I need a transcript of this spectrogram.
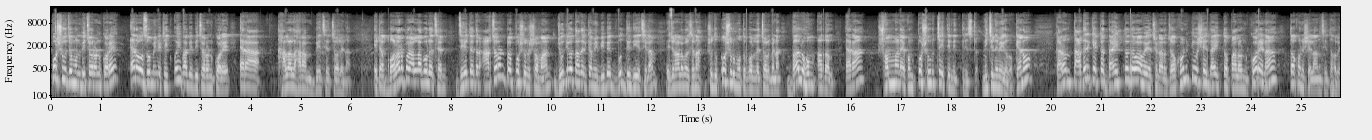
পশু যেমন বিচরণ করে, এরাও জমিনে ঠিক ওইভাবে বিচরণ করে, এরা হালাল হারাম বেছে চলে না। এটা বলার পর আল্লাহ বলেছেন, যেহেতু এদের আচরণটা পশুর সমান, যদিও তাদেরকে আমি বিবেক বুদ্ধি দিয়েছিলাম এই জন্য আল্লাহ বলেছে না, শুধু পশুর মতো বললে চলবে না বাল হোম আদাল। এরা সম্মান এখন পশুর চাইতে নিকৃষ্ট, নিচে নেমে গেল। কেন? কারণ তাদেরকে একটা দায়িত্ব দেওয়া হয়েছিল, আর যখন কেউ সে দায়িত্ব পালন করে না, তখন সে লাঞ্ছিত হবে।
